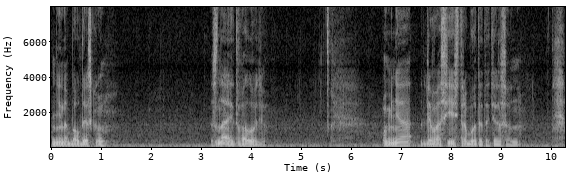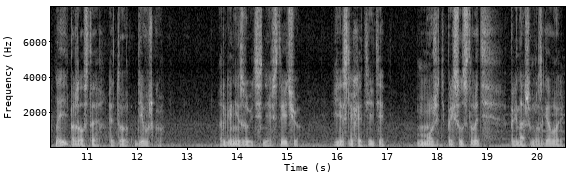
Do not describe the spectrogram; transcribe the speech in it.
Нина Балдеску знает Володю. У меня для вас есть работа, Татьяна Александровна. Найдите, пожалуйста, эту девушку, организуйте с ней встречу. Если хотите, можете присутствовать при нашем разговоре.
